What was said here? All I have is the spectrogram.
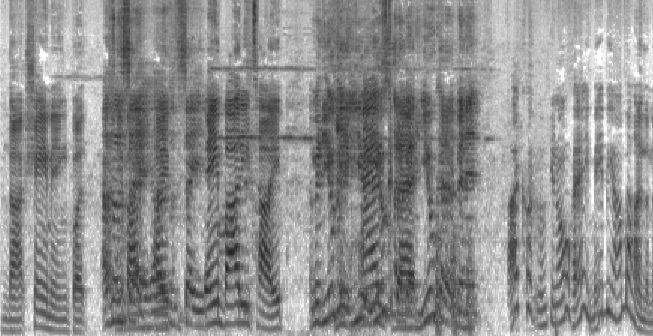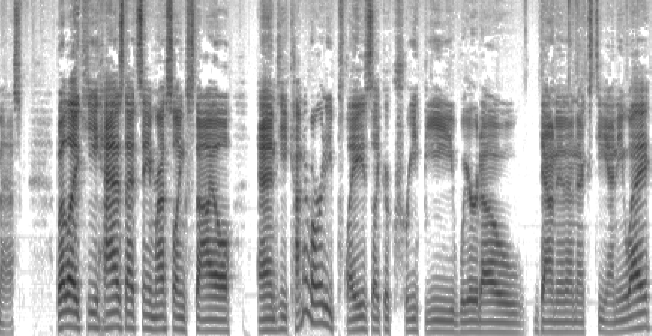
not shaming, but I was going to say. I was going to say. same body type. I mean, you could. You, you could have been. You could have been it. I could, you know, hey, maybe I'm behind the mask. But like he has that same wrestling style and he kind of already plays like a creepy weirdo down in NXT anyway.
